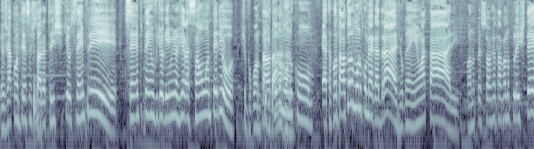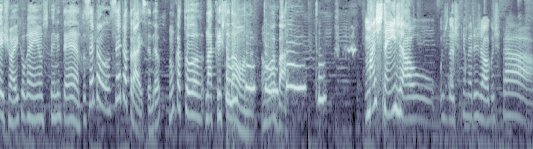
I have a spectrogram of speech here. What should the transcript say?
Eu já contei essa história triste que eu sempre. Sempre tenho um videogame da geração anterior. Tipo, quando tava todo mundo com. É, tá- quando tava todo mundo com Mega Drive, eu ganhei um Atari. Quando o pessoal já tava no Playstation, aí que eu ganhei um Super Nintendo. Tô sempre, sempre atrás, entendeu? Nunca tô na crista da onda. É uma barra. Mas tem já o- os dois primeiros jogos pra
